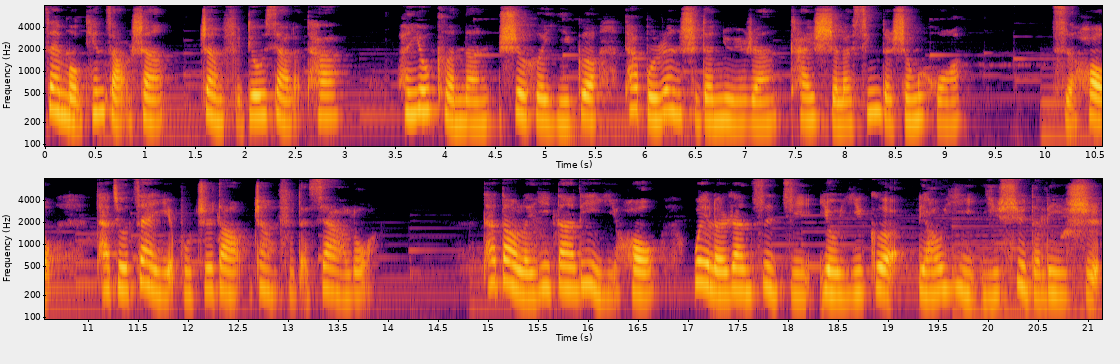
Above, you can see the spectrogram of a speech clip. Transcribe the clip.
在某天早上，丈夫丢下了她，很有可能是和一个他不认识的女人开始了新的生活。此后，她就再也不知道丈夫的下落。她到了意大利以后。为了让自己有一个聊以一叙的历史，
